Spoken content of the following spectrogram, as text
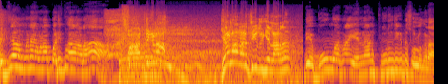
எக்ஸாம்னா எவனா படிப்பானாடா? என்ன நினைச்சுக்கிட்டு இருக்கீங்க எல்லாரும்? டேய் பூமர்னா என்னன்னு புரிஞ்சுக்கிட்டு சொல்லுங்கடா.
